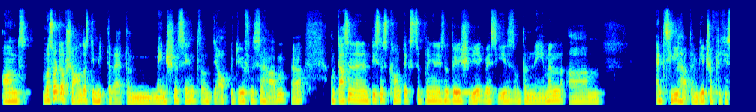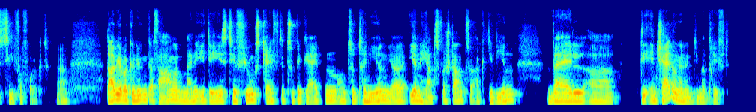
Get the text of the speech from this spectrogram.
Und man sollte auch schauen, dass die Mitarbeiter Menschen sind und die auch Bedürfnisse haben. Ja. Und das in einen Business-Kontext zu bringen, ist natürlich schwierig, weil es jedes Unternehmen ähm, ein Ziel hat, ein wirtschaftliches Ziel verfolgt. Ja. Da habe ich aber genügend Erfahrung und meine Idee ist, hier Führungskräfte zu begleiten und zu trainieren, ja, ihren Herzverstand zu aktivieren, weil äh, die Entscheidungen, die man trifft,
